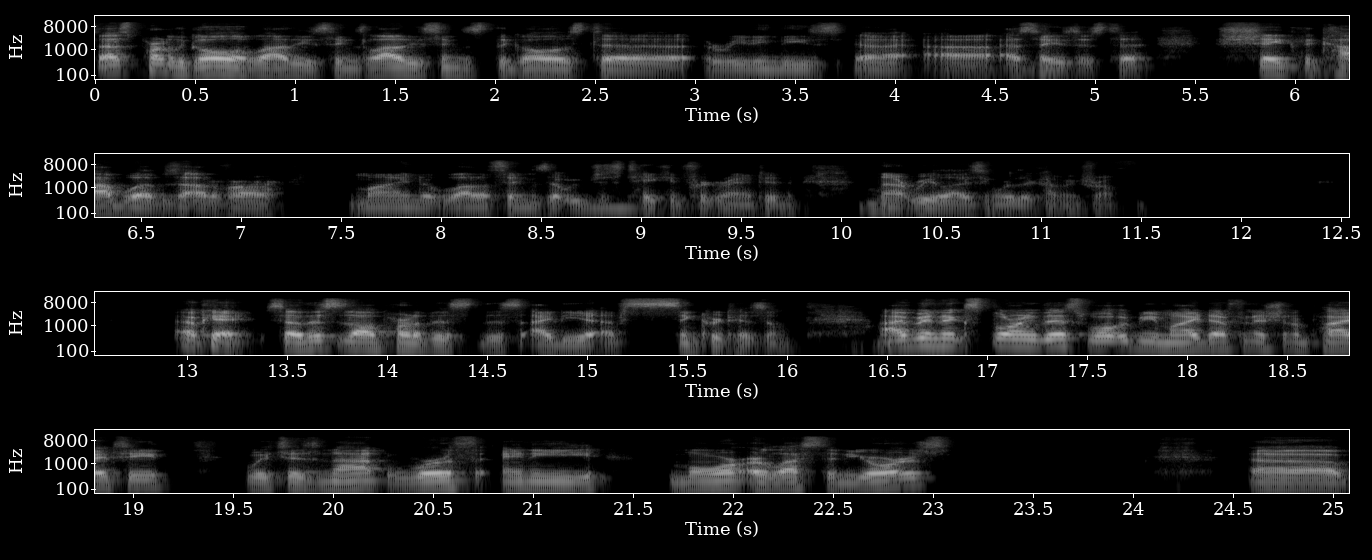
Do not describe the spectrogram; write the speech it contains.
So that's part of the goal of a lot of these things. A lot of these things, the goal is to reading these uh, uh, essays is to shake the cobwebs out of our mind of a lot of things that we've just taken for granted, not realizing where they're coming from. Okay, so this is all part of this this idea of syncretism. I've been exploring this. What would be my definition of piety, which is not worth any more or less than yours? Uh,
